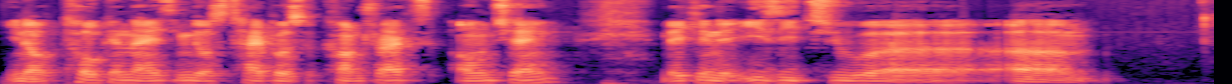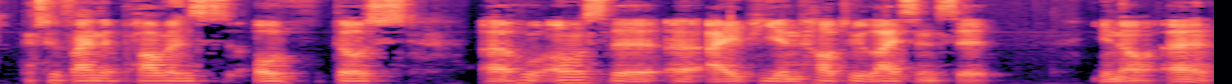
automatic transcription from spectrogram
you know, tokenizing those types of contracts on chain, making it easy to, uh, um, to find the provenance of those who owns the IP and how to license it, you know, and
